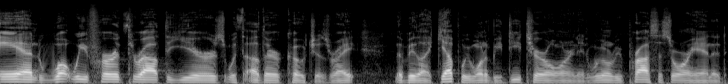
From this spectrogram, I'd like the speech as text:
and what we've heard throughout the years with other coaches, right? They'll be like, "Yep, we want to be detail oriented, we want to be process oriented,"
